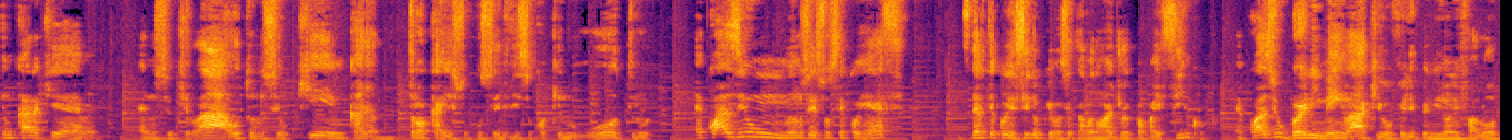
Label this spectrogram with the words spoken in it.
Tem um cara que é, é não sei o que lá, outro não sei o que, um cara troca isso com o serviço com aquilo outro. É quase um. Eu não sei se você conhece. Você deve ter conhecido porque você estava no Hard Work Papai 5. É quase o Burning Man lá que o Felipe Mironi falou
